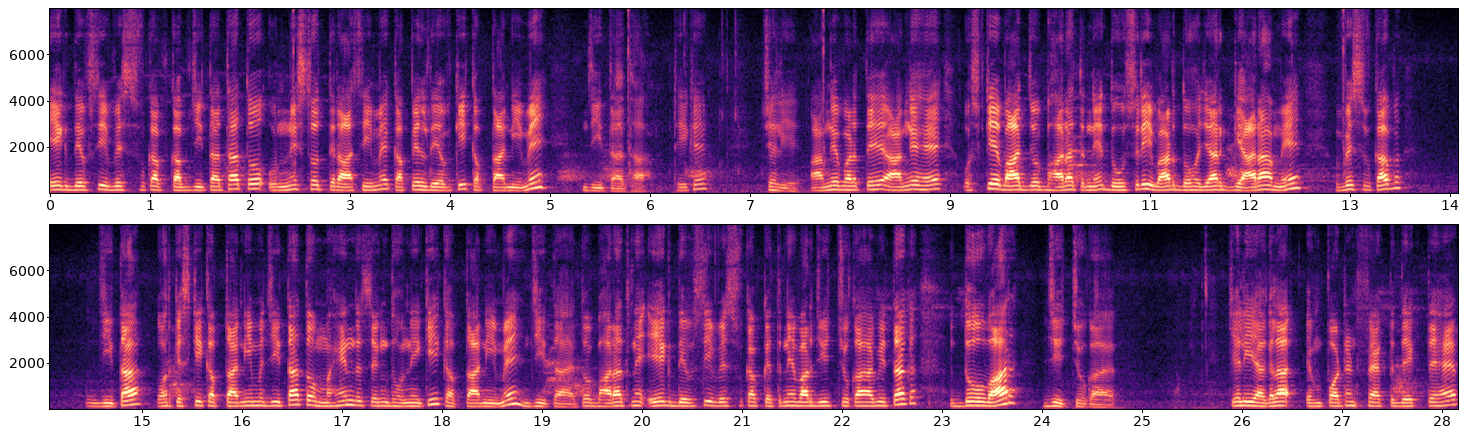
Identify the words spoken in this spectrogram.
एक दिवसीय विश्व कप कब जीता था? तो उन्नीस सौ तिरासी में कपिल देव की कप्तानी में जीता था। ठीक है? चलिए, आगे बढ़ते हैं, आगे है। उसके बाद जो भारत ने दूसरी बार 2011 में विश्व कप जीता और किसकी कप्तानी में जीता तो महेंद्र सिंह धोनी की कप्तानी में जीता है। तो भारत ने एक दिवसीय विश्व कप कितने बार जीत चुका है अभी तक? दो बार जीत चुका है। चलिए, अगला इम्पोर्टेंट फैक्ट देखते हैं।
